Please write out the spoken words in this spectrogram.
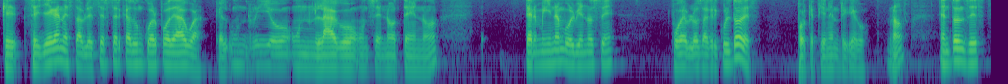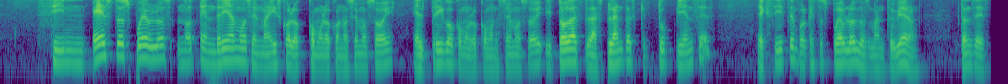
que se llegan a establecer cerca de un cuerpo de agua, el, un río, un lago, un cenote, ¿no? Terminan volviéndose pueblos agricultores, porque tienen riego, ¿no? Entonces, sin estos pueblos no tendríamos el maíz como lo conocemos hoy, el trigo como lo conocemos hoy y todas las plantas que tú pienses existen porque estos pueblos los mantuvieron. Entonces,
